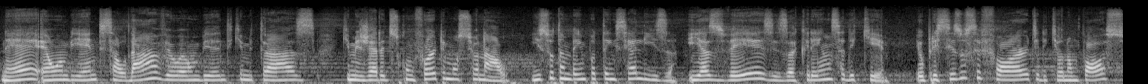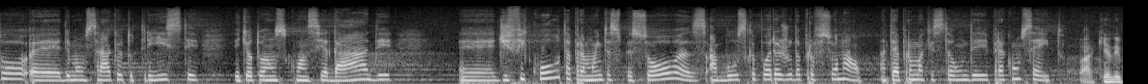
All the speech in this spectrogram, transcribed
né? É um ambiente saudável, é um ambiente que me traz, que me gera desconforto emocional. Isso também potencializa. E às vezes a crença de que eu preciso ser forte, de que eu não posso é, demonstrar que eu estou triste, de que eu estou com ansiedade, é, dificulta para muitas pessoas a busca por ajuda profissional, até por uma questão de preconceito. Aquele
